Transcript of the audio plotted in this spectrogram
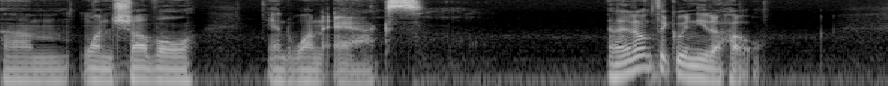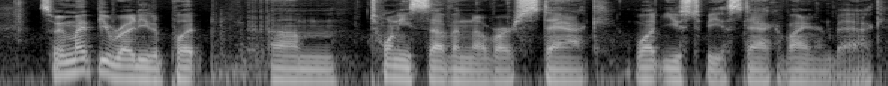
um, one shovel, and one axe. And I don't think we need a hoe. So we might be ready to put um, 27 of our stack, what used to be a stack of iron back.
